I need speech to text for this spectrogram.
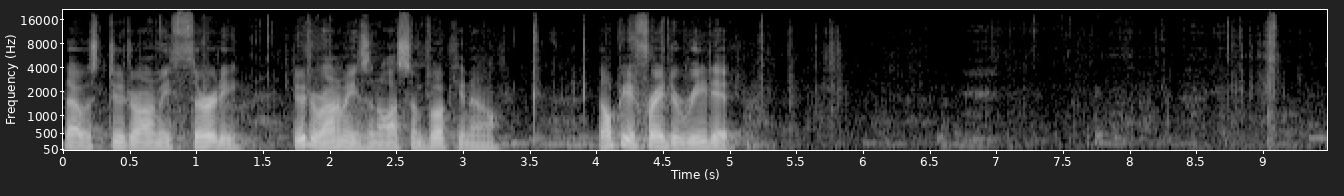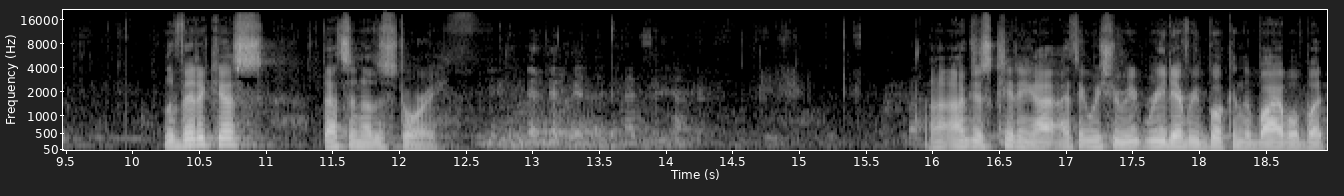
that was Deuteronomy 30. Deuteronomy is an awesome book, you know. Don't be afraid to read it. Leviticus, that's another story. I'm just kidding. I, think we should read every book in the Bible. But,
